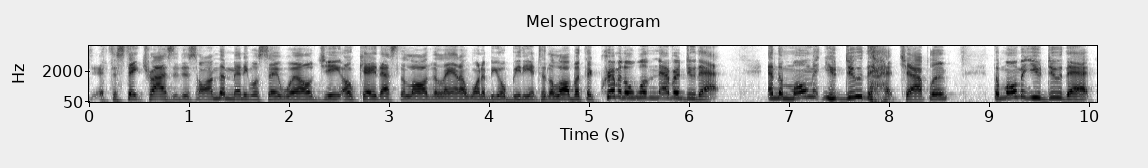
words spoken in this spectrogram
if the state tries to disarm them, many will say, well, gee, okay, that's the law of the land. I want to be obedient to the law. But the criminal will never do that. And the moment you do that, chaplain, the moment you do that,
